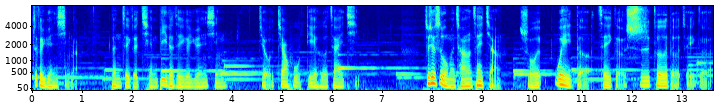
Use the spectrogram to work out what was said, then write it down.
这个圆形嘛，跟这个钱币的这个圆形就交互叠合在一起。这就是我们常常在讲所谓的这个诗歌的这个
